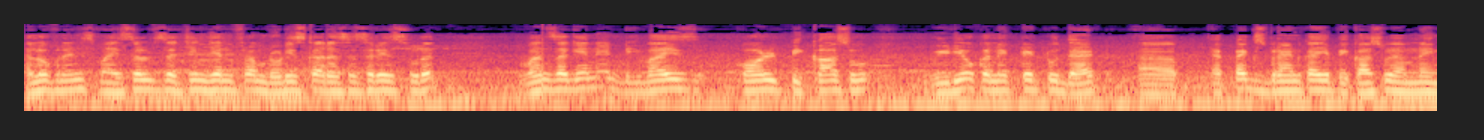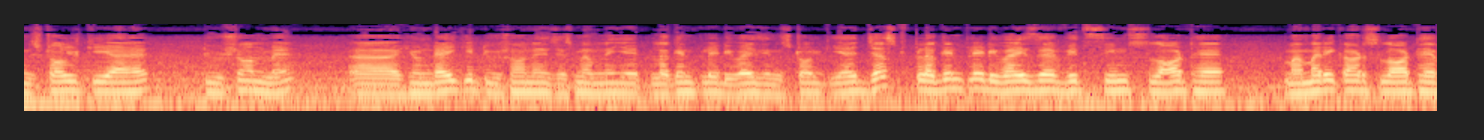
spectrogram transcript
Friends, myself Sachin Jain from Rodis Car Accessories Surat. Once again a device called Picasso. Video connected to that. Uh, Apex brand का ये Picasso हमने इंस्टॉल किया है ट्यूशन में ह्यूंडाई uh, की ट्यूशन है जिसमें हमने ये plug and play device install किया है just plug and play device है विथ सिम स्लॉट है मेमोरी कार्ड स्लॉट है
